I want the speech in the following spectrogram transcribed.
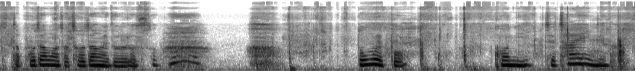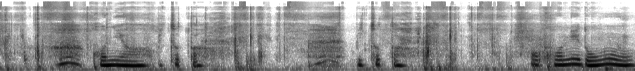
진짜 보자마자 저장을 눌렀어. 헉, 너무 예뻐. 건이 제 차애입니다. 헉, 건이야 미쳤다. 미쳤다. 아, 건이 너무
